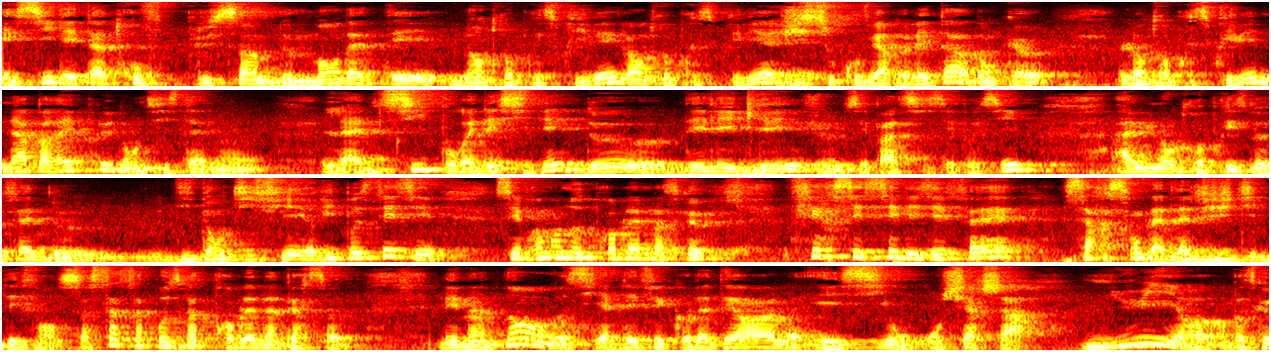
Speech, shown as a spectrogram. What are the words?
Et si l'État trouve plus simple de mandater une entreprise privée, l'entreprise privée agit sous couvert de l'État. Donc, euh, l'entreprise privée n'apparaît plus dans le système. L'ANSI pourrait décider de déléguer, je ne sais pas si c'est possible, à une entreprise le fait de d'identifier, riposter, c'est vraiment notre problème parce que faire cesser les effets, ça ressemble à de la légitime défense. Ça, ça, posera de problème à personne. Mais maintenant, s'il y a de l'effet collatéral et si on, cherche à nuire, parce que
